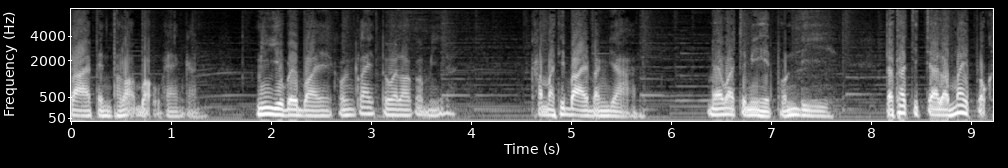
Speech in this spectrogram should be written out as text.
กลายเป็นทะเลาะเบาแวงกัน มีอยู่บ่อยๆ คนใกล้ตัวเราก็มีนะคำอธิบายบางอย่าง แม้ว่าจะมีเหตุผลดี แต่ถ้าจิตใจเราไม่ปก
